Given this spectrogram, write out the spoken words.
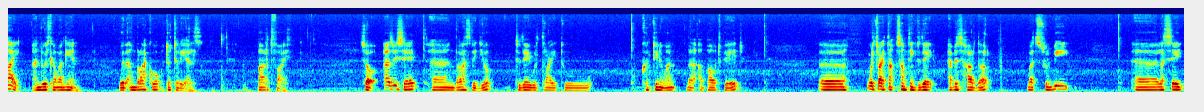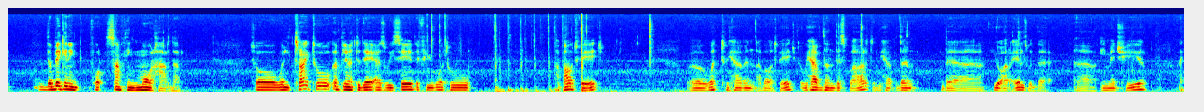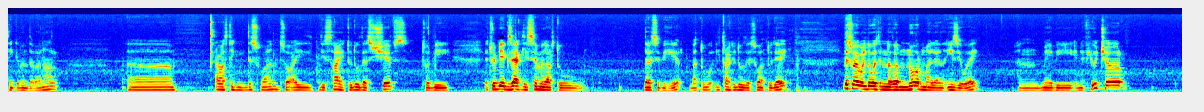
Hi and welcome again with Umbraco tutorials part 5 so as we said uh, in the last video today we'll try to continue on the about page. Uh, we'll try something today a bit harder but it will be uh, let's say the beginning for something more harder. So we'll try to implement today as we said if you go to about page uh, what we have in about page. We have done this part. We have done the URLs with the uh, image here. I think even the banner. Uh, I was thinking this one so I decide to do the shifts it will be it will be exactly similar to the recipe here but we'll try to do this one today. This way we'll do it in another normal and easy way and maybe in the future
